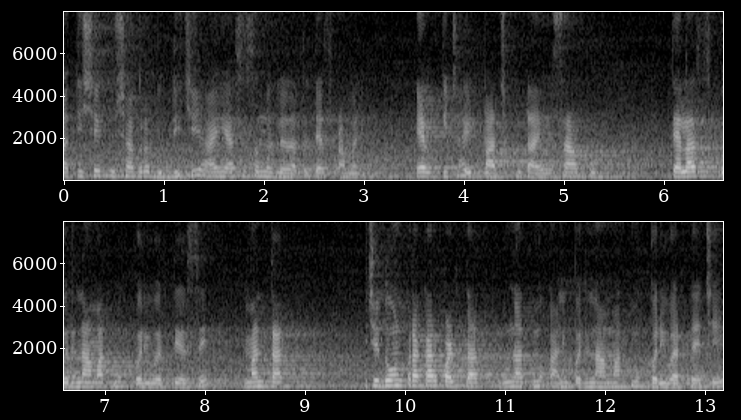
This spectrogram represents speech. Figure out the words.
अतिशय कुशाग्र बुद्धीची आहे असं समजलं जातं त्याचप्रमाणे. या व्यक्तीची हाईट पाच फूट आहे सहा फूट. त्यालाच परिणामात्मक परिवर्ते असे म्हणतात. याचे दोन प्रकार पडतात गुणात्मक आणि परिणामात्मक परिवर्त्याचे.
